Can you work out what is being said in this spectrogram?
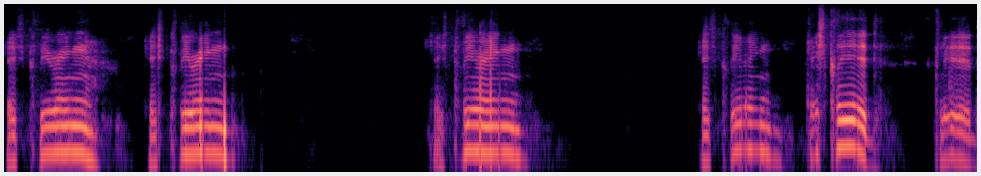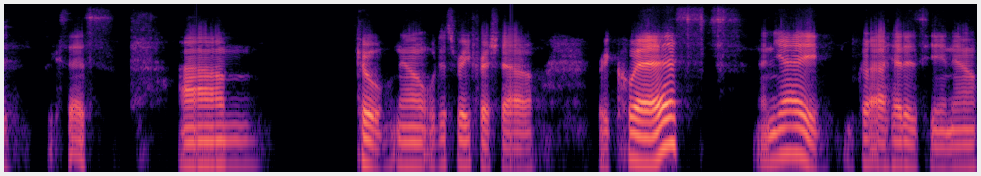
cache clearing, cache clearing, cache clearing, cache clearing, cache cleared, cleared, success. Um, cool. Now we'll just refresh our request and yay, we've got our headers here now.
